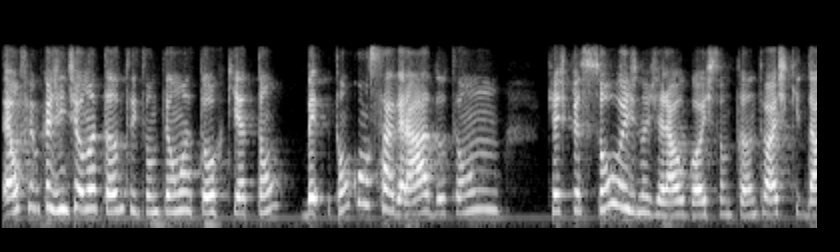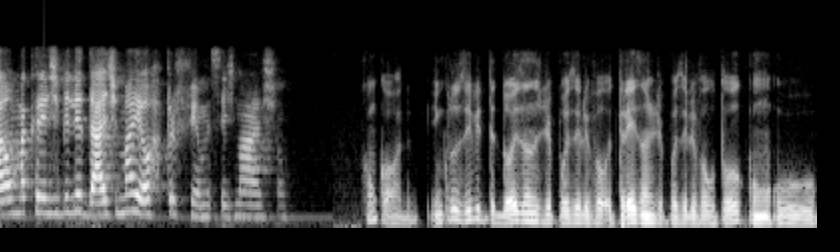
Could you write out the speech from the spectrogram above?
é um filme que a gente ama tanto, então ter um ator que é tão, tão consagrado, tão que as pessoas no geral gostam tanto, eu acho que dá uma credibilidade maior pro filme, vocês não acham? Concordo. Inclusive, dois anos depois, ele três anos depois, ele voltou com o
